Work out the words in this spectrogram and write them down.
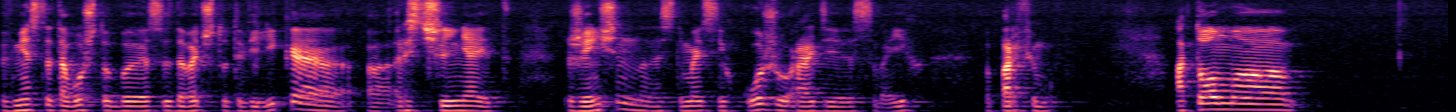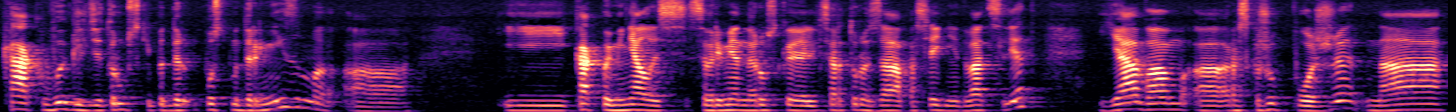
Вместо того, чтобы создавать что-то великое, э, расчленяет женщин, снимает с них кожу ради своих парфюмов о том, э, как выглядит русский постмодернизм э, и как поменялась современная русская литература за последние 20 лет, я вам э, расскажу позже на,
